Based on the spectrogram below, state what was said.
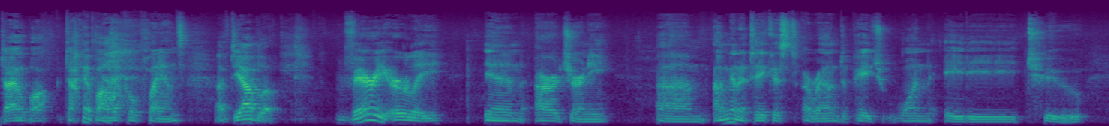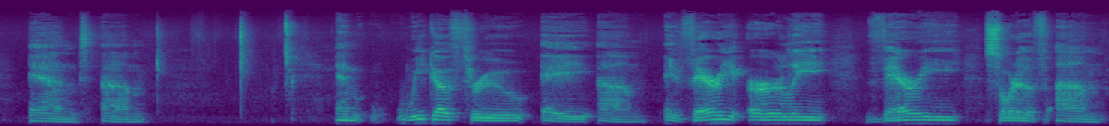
diabol- diabolical plans of Diablo. Very early in our journey, um, I'm going to take us around to page 182, and um, and we go through a um, a very early, very sort of um,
